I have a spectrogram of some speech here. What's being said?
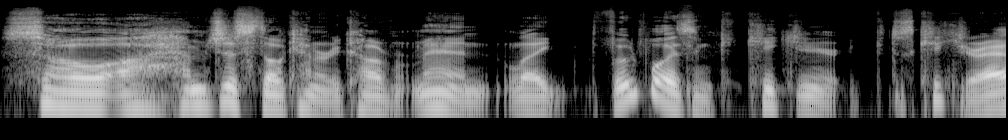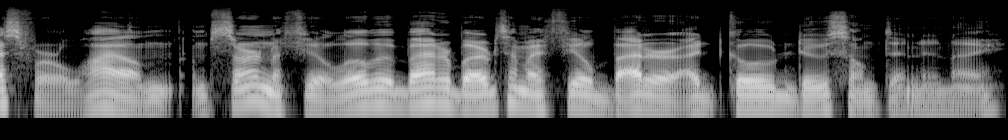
So uh, I'm just still kind of recovering, man. Like food poisoning can kick your just kick your ass for a while. I'm, I'm starting to feel a little bit better, but every time I feel better, I'd go and do something and I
